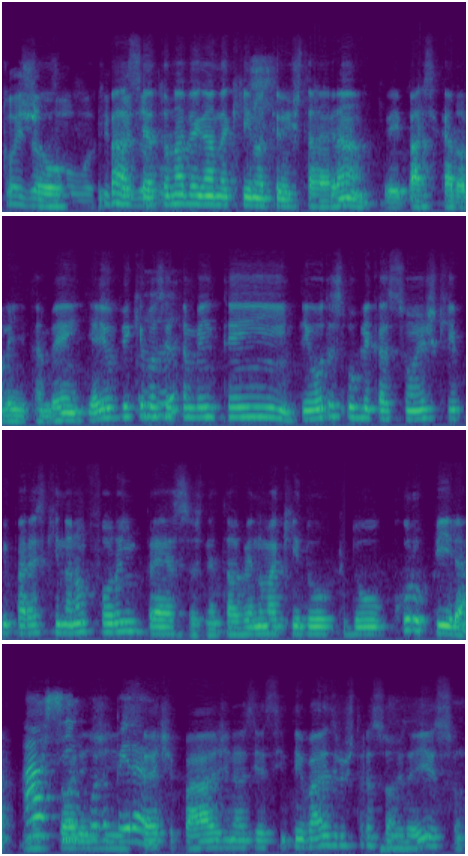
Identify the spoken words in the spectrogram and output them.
Coisa Show. boa. Que E, Pássia, coisa eu tô boa. navegando aqui no teu Instagram, e Passa Caroline também, e aí eu vi que você Uhum. também tem, tem outras publicações que me parece que ainda não foram impressas, né? Tava vendo uma aqui do, do Curupira, uma Ah, sim, história Curupira. de sete páginas, e assim, tem várias ilustrações, é isso?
